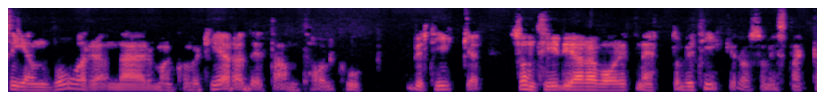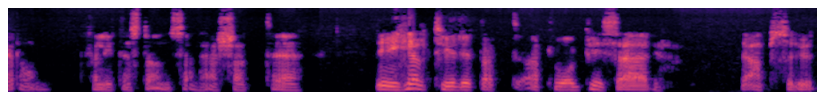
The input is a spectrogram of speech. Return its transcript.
senvåren när man konverterade ett antal Coop-butiker som tidigare varit nettobutiker och som vi snackade om för en liten stund sedan här. Så att, eh, det är helt tydligt att, att lågpris är det absolut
